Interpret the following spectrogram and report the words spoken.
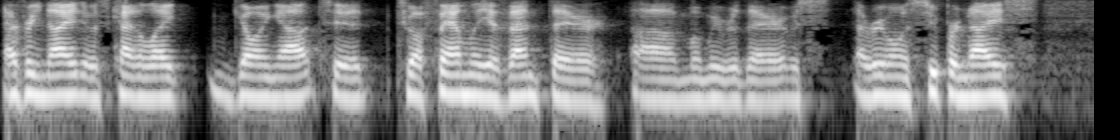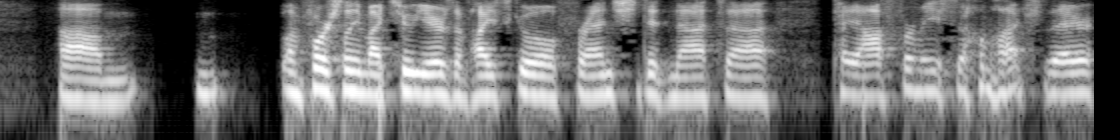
every night it was kind of like going out to to a family event there um, when we were there. It was everyone was super nice. Um, unfortunately, my two years of high school French did not uh, pay off for me so much there.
